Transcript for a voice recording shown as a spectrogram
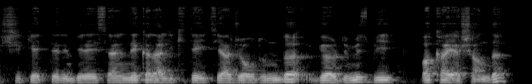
şirketlerin, bireysellerin ne kadar likite ihtiyacı olduğunu da gördüğümüz bir vaka yaşandı.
